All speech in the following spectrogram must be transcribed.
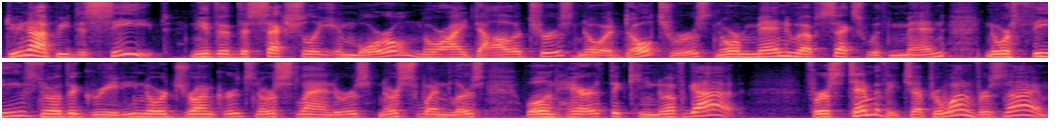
Do not be deceived. Neither the sexually immoral, nor idolaters, nor adulterers, nor men who have sex with men, nor thieves, nor the greedy, nor drunkards, nor slanderers, nor swindlers will inherit the kingdom of God. 1 Timothy chapter 1 verse 9.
